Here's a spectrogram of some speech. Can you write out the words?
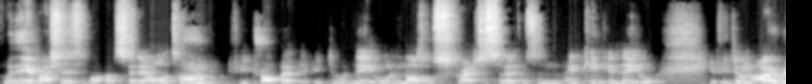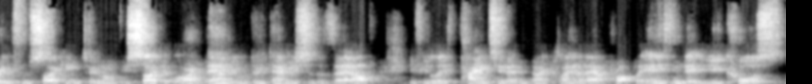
with airbrushes, like I've said all the time, if you drop it, if you do a needle or nozzle, scratch the surface and, and kink a needle. If you do an O-ring from soaking too long, if you soak it lying down, you will do damage to the valve. If you leave paint in it and don't clean it out properly, anything that you cause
